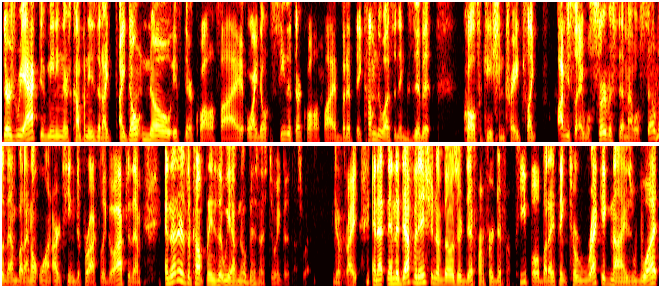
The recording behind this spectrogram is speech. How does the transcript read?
There's reactive meaning there's companies that I, I don't know if they're qualified or I don't see that they're qualified, but if they come to us and exhibit qualification traits like obviously I will service them, I will sell to them, but I don't want our team to proactively go after them. And then there's the companies that we have no business doing business with. Yep. Right. And, and the definition of those are different for different people. But I think to recognize what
